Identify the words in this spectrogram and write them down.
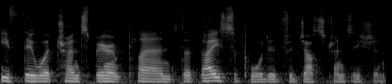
if there were transparent plans that they supported for just transition.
